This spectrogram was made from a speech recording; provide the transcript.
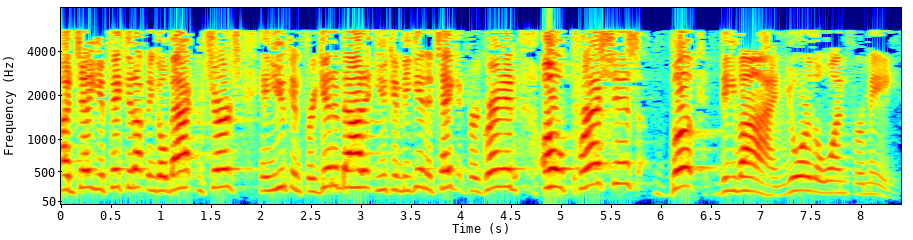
until you pick it up and go back to church and you can forget about it. You can begin to take it for granted. Oh, precious book divine, you're the one for me.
